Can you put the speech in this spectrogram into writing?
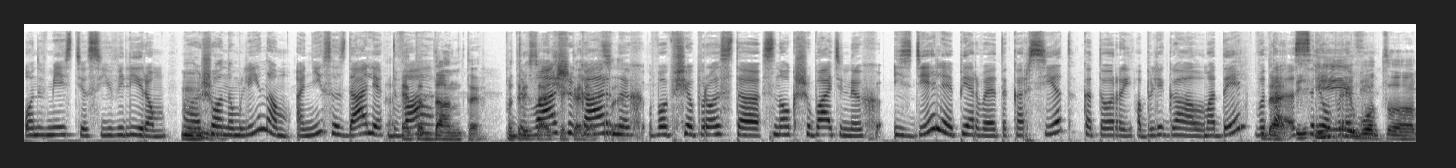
он вместе с ювелиром Мгм. Шоном Лином, они создали два... Это Данте. Два Потрясающая шикарных, вообще просто сногсшибательных изделия. Первое это корсет, который облегал модель вот да, а, с и, ребрами. и вот, э,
